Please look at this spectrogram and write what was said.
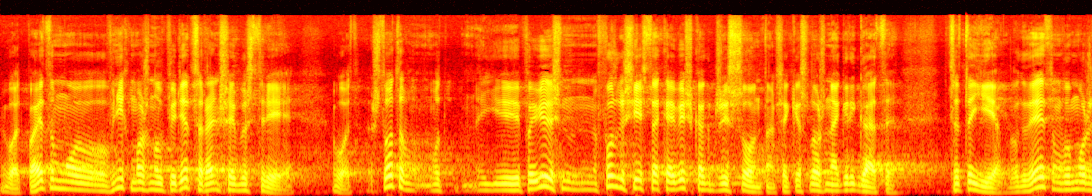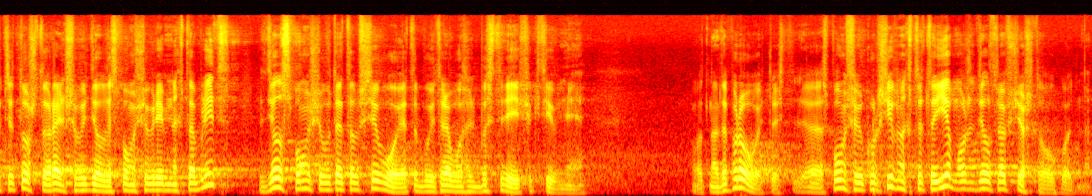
Вот, поэтому в них можно упереться раньше и быстрее. Вот. Что-то вот, появилось, в Postgres есть такая вещь, как JSON, там всякие сложные агрегаты, CTE. Благодаря этому вы можете то, что раньше вы делали с помощью временных таблиц, сделать с помощью вот этого всего. Это будет работать быстрее, эффективнее. Вот надо пробовать. То есть э, с помощью рекурсивных CTE можно делать вообще что угодно.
